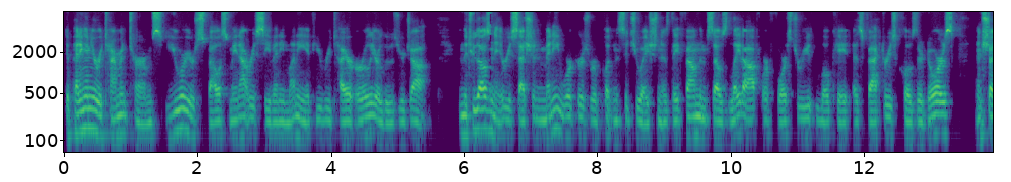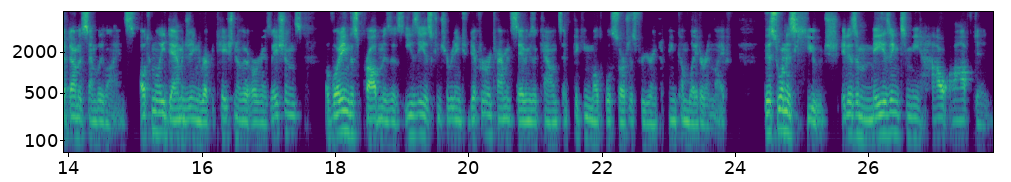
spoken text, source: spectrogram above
Depending on your retirement terms, you or your spouse may not receive any money if you retire early or lose your job. In the 2008 recession, many workers were put in a situation as they found themselves laid off or forced to relocate as factories closed their doors and shut down assembly lines, ultimately damaging the reputation of their organizations. Avoiding this problem is as easy as contributing to different retirement savings accounts and picking multiple sources for your income later in life. This one is huge. It is amazing to me how often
